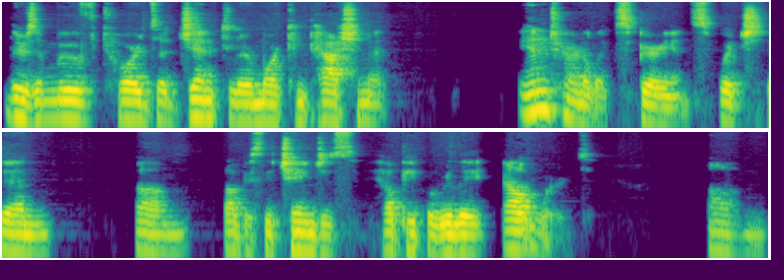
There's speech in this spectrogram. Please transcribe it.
there's a move towards a gentler, more compassionate internal experience, which then um, obviously changes how people relate outwards. Um,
